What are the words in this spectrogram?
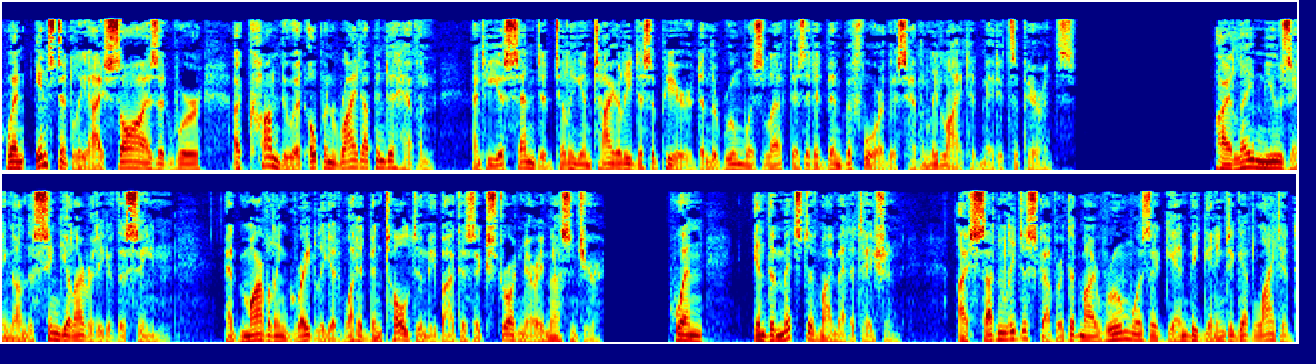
when instantly I saw, as it were, a conduit open right up into heaven, and he ascended till he entirely disappeared, and the room was left as it had been before this heavenly light had made its appearance. I lay musing on the singularity of the scene, and marveling greatly at what had been told to me by this extraordinary messenger, when, in the midst of my meditation, I suddenly discovered that my room was again beginning to get lighted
